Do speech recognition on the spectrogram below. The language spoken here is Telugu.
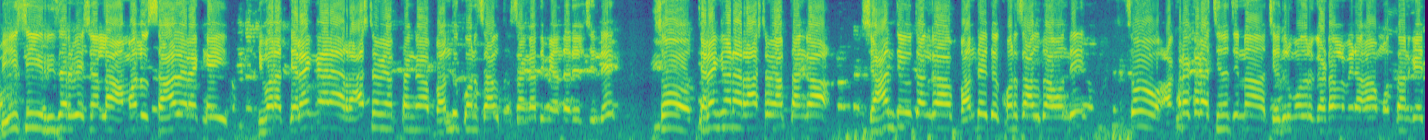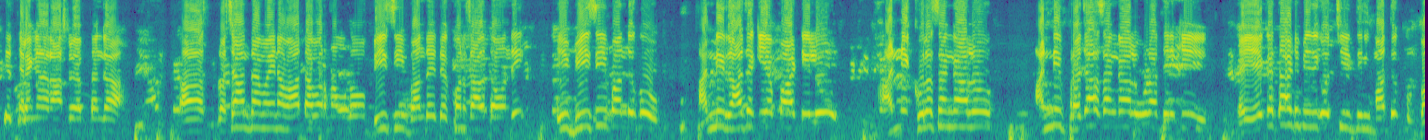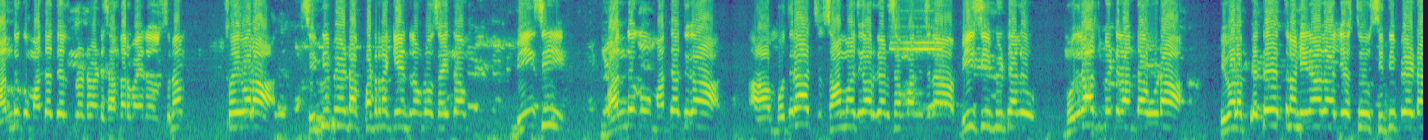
బీసీ రిజర్వేషన్ల అమలు సాధనకై ఇవాళ తెలంగాణ రాష్ట్ర వ్యాప్తంగా బంద్ కొనసాగుతున్న సంగతి మీ అందరూ తెలిసిందే. సో తెలంగాణ రాష్ట్ర వ్యాప్తంగా శాంతియుతంగా బంద్ అయితే కొనసాగుతా ఉంది. సో అక్కడక్కడ చిన్న చిన్న చెదురు మొదలు ఘటనలు మినహా మొత్తానికైతే తెలంగాణ రాష్ట్ర వ్యాప్తంగా ప్రశాంతమైన వాతావరణంలో బీసీ బంద్ అయితే కొనసాగుతా ఉంది. ఈ బీసీ బంద్కు అన్ని రాజకీయ పార్టీలు అన్ని కుల సంఘాలు అన్ని ప్రజా సంఘాలు కూడా దీనికి ఏకతాటి మీదకి వచ్చి దీనికి మద్దతు బంద్కు మద్దతు తెలుపుతున్నటువంటి సందర్భం అయితే చూస్తున్నాం. సో ఇవాళ సిద్దిపేట పట్టణ కేంద్రంలో సైతం బీసీ బంద్కు మద్దతుగా ముదిరాజ్ సామాజిక వర్గానికి సంబంధించిన బీసీ బిడ్డలు ముదిరాజ్ బిడ్డలంతా కూడా ఇవాళ పెద్ద ఎత్తున నినాదాలు చేస్తూ సిద్దిపేట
